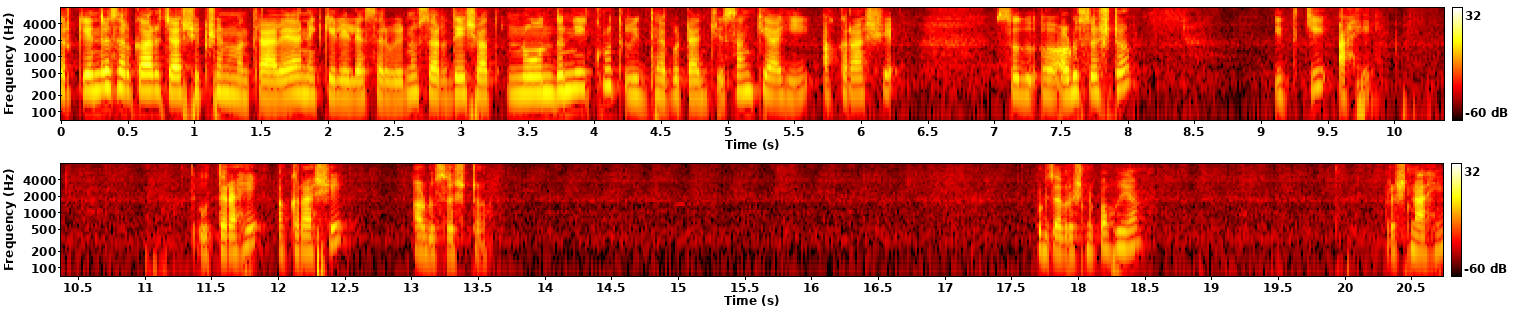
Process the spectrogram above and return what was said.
तर केंद्र सरकारच्या शिक्षण मंत्रालयाने केलेल्या सर्वेनुसार देशात नोंदणीकृत विद्यापीठांची संख्या ही अकराशे सदु अडुसष्ट इतकी आहे. उत्तर आहे अकराशे अडुसष्ट. पुढचा प्रश्न पाहूया. प्रश्न आहे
